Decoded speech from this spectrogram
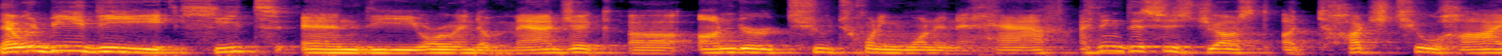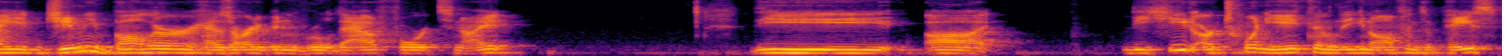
That would be the Heat and the Orlando Magic uh, under 221 and a half. I think this is just a touch too high. Jimmy Butler has already been ruled out for tonight. The uh, the Heat are 28th in the league in offensive pace,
